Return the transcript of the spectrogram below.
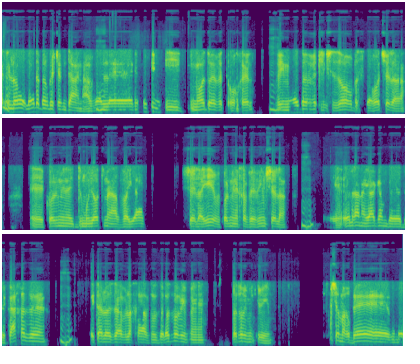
אני לא לא אדבר בשם דנה, אבל אה, אני חושב שהיא היא מאוד אוהבת אוכל. והיא מאוד אוהבת לשזור בסדרות שלה אה, כל מיני דמויות מההוויה של העיר וכל מיני חברים שלה. מהמם. אה, אלרן היה גם בככה זה, מהמם. הייתה לו איזה הבלחה, זאת זה לא דברים, אה, לא דברים מקריים. יש שם הרבה הומור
